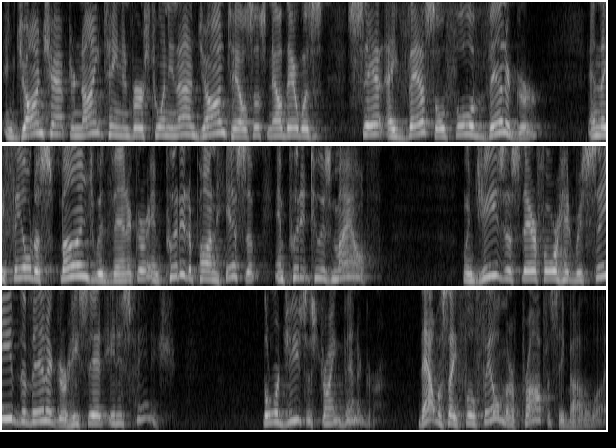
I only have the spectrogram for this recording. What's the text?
in John chapter 19 and verse 29, John tells us now there was set a vessel full of vinegar, and they filled a sponge with vinegar and put it upon hyssop and put it to his mouth. When Jesus, therefore, had received the vinegar, he said, It is finished. The Lord Jesus drank vinegar. That was a fulfillment of prophecy, by the way.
